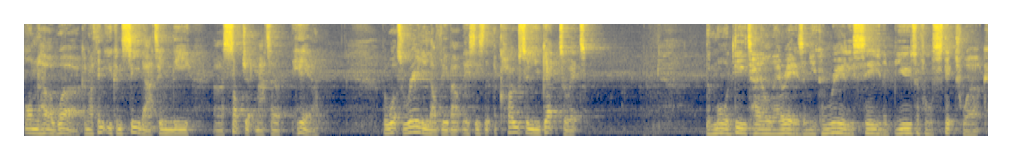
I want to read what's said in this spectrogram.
on her work, and I think you can see that in the uh, subject matter here. But what's really lovely about this is that the closer you get to it, the more detail there is, and you can really see the beautiful stitch work.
